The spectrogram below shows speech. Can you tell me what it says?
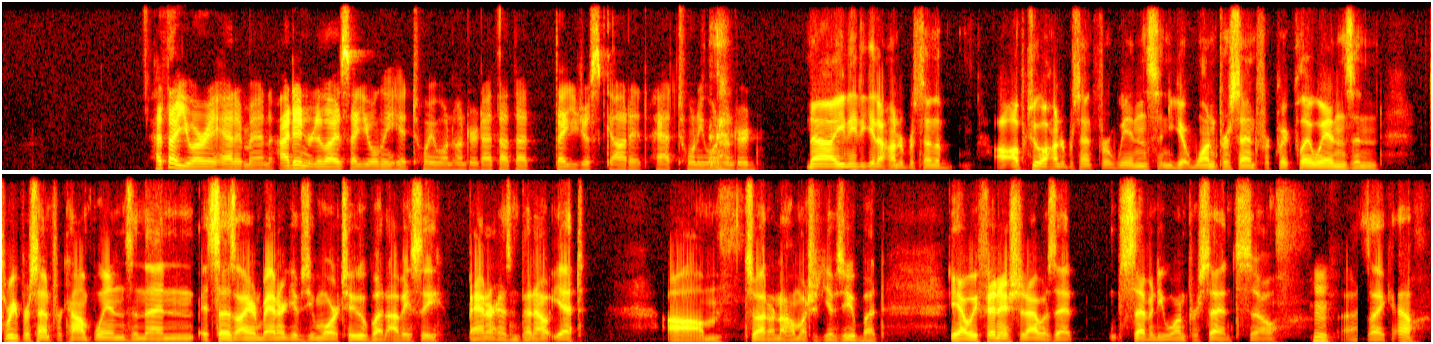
I thought you already had it, man. I didn't realize that you only hit 2100. I thought that that you just got it at 2100. No, you need to get 100% of uh, up to 100% for wins, and you get 1% for quick play wins and 3% for comp wins. And then it says Iron Banner gives you more too, but obviously Banner hasn't been out yet. Um, so I don't know how much it gives you, but yeah, we finished and I was at 71%. So Hmm. I was like, oh,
